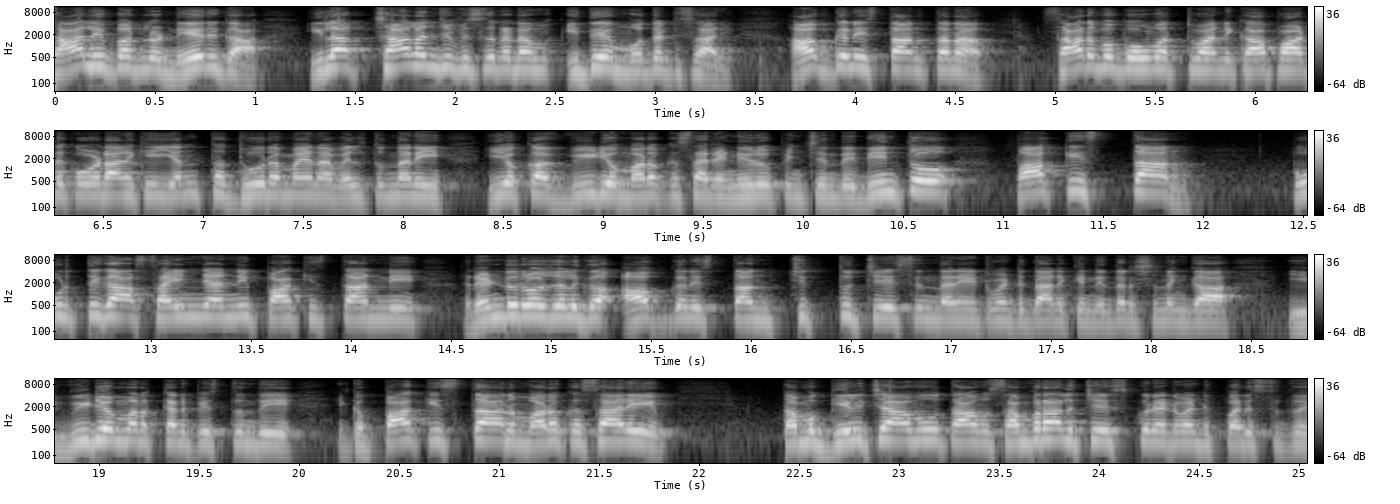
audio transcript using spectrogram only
తాలిబాన్లు నేరుగా ఇలా ఛాలెంజ్ విసరడం ఇదే మొదటిసారి. ఆఫ్ఘనిస్తాన్ తన సార్వభౌమత్వాన్ని కాపాడుకోవడానికి ఎంత దూరమైనా వెళ్తుందని ఈ యొక్క వీడియో మరొకసారి నిరూపించింది. దీంతో పాకిస్తాన్ పూర్తిగా సైన్యాన్ని పాకిస్తాన్ని రెండు రోజులుగా ఆఫ్ఘనిస్తాన్ చిత్తు చేసిందనేటువంటి దానికి నిదర్శనంగా ఈ వీడియో మనకు కనిపిస్తుంది. ఇక పాకిస్తాన్ మరొకసారి తాము గెలిచాము తాము సంబరాలు చేసుకునేటువంటి పరిస్థితి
